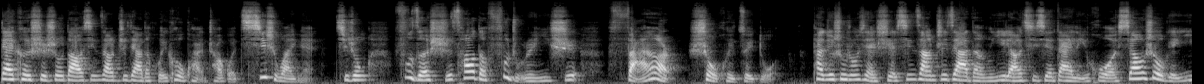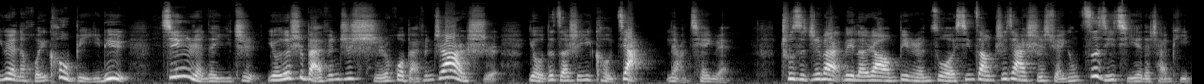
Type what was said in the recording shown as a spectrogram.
该科室收到心脏支架的回扣款超过七十万元，其中负责实操的副主任医师反而受贿最多。判决书中显示，心脏支架等医疗器械代理或销售给医院的回扣比率。惊人的一致，有的是百分之十或百分之二十，有的则是一口价两千元。除此之外，为了让病人做心脏支架时选用自己企业的产品，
